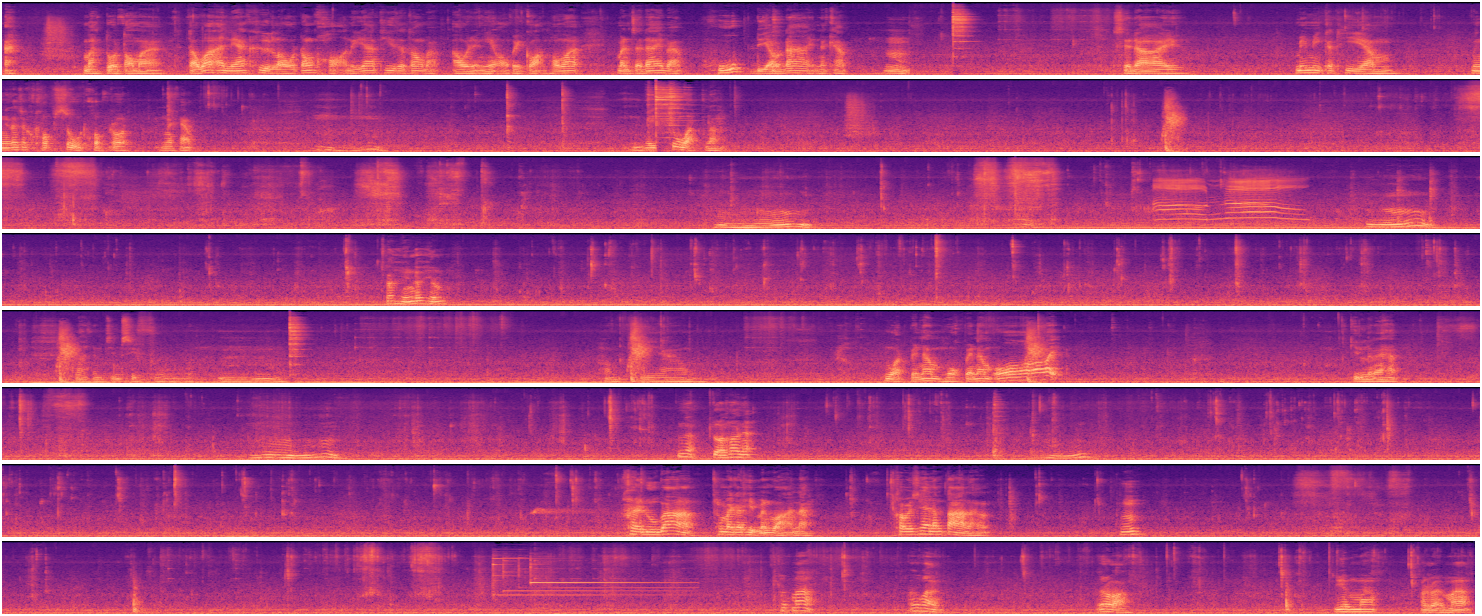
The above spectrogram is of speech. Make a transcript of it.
อะมาตัวต่อมา แต่ว่าอันนี้คือเราต้องขออนุญาตที่จะต้องแบบเอาอย่างนี้ยออกไปก่อน เพราะว่ามันจะได้แบบฮูปเดียวได้นะครับ อืม เสียดาย ไม่มีกระเทียมมันก็จะครบสูตรครบรสนะครับไม่จวดเนาะ อืมก็เห็นก็เห็นราดน้ำจิ้มซีฟู้ดหอมเจียว หวดไปน้ำหกไปน้ำโอ้ย กินเลยนะฮะอืมเนี่ยตัวเท่านี้ยอืมใครรู้บ้างทำไมกระถินมันหวานอะ เขาไม่ใช่น้ำตาลเหรอครับหืม ชอบมากอร่อยอร่อยเยี่ยมมาก อร่อยมาก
